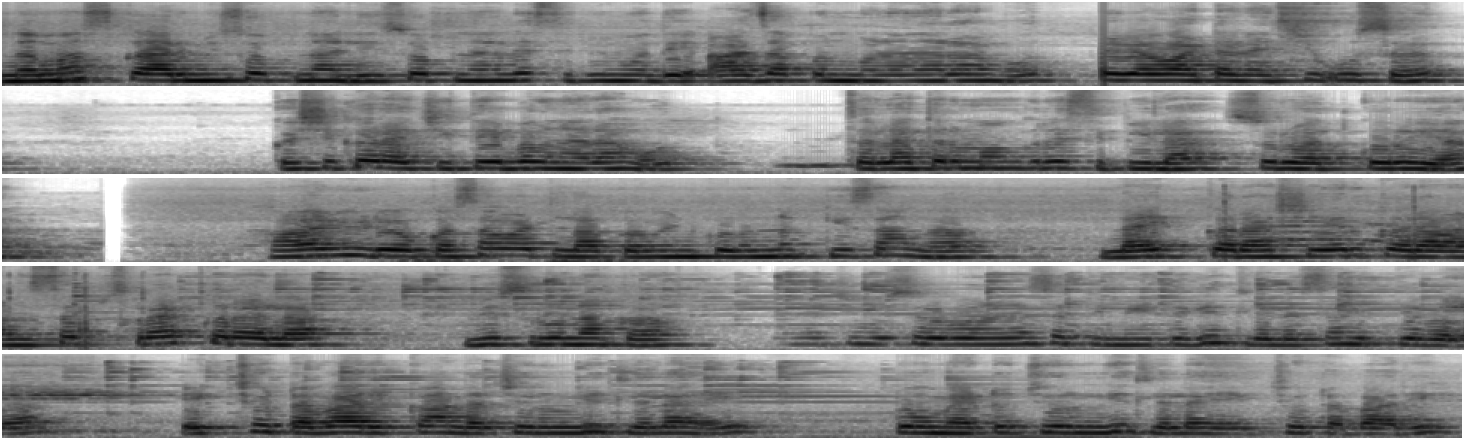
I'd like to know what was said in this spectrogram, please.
नमस्कार मी स्वप्नाली. स्वप्ना रेसिपीमध्ये आज आपण बनवणार आहोत हिरव्या वाटाण्याची उसळ. कशी करायची ते बघणार आहोत. चला तर मग रेसिपीला सुरुवात करूया. हा व्हिडिओ कसा वाटला कमेंट करून नक्की सांगा. लाईक करा शेअर करा आणि सबस्क्राईब करायला विसरू नका. वाटाण्याची उसळ बनवण्यासाठी मी इथे घेतलेले साहित्य बघा. एक छोटा बारीक कांदा चिरून घेतलेला आहे. टोमॅटो चिरून घेतलेला आहे एक छोटा बारीक.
